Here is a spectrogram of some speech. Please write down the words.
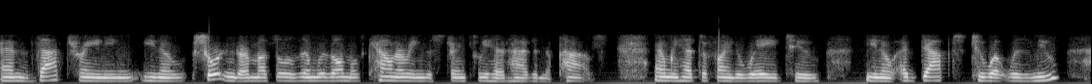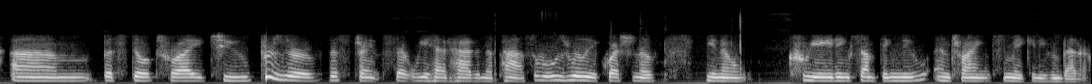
And that training, you know, shortened our muscles and was almost countering the strength we had had in the past. And we had to find a way to, you know, adapt to what was new, um, but still try to preserve the strengths that we had had in the past. So it was really a question of, you know, creating something new and trying to make it even better.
